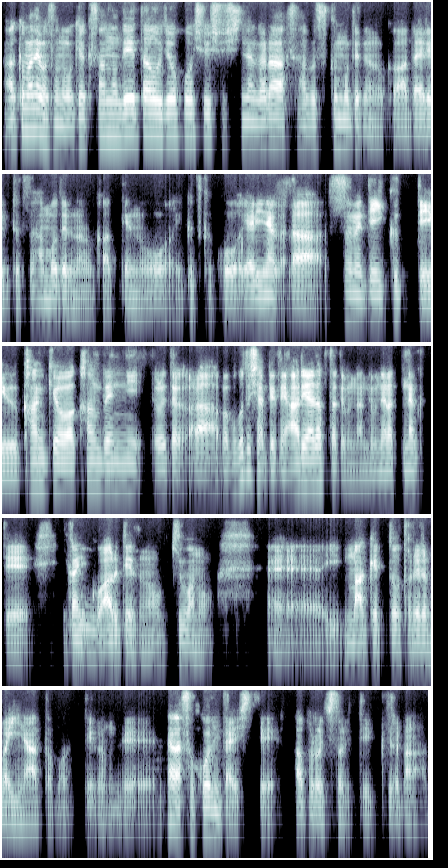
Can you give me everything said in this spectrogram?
あくまでもそのお客さんのデータを情報収集しながら、サブスクモデルなのか、ダイレクト通販モデルなのかっていうのをいくつかこうやりながら進めていくっていう環境は完全に取れたから、まあ、僕としては別にアーリーアダプターでも何でも狙ってなくて、いかにこううん。ある程度の規模の、えーマーケットを取れればいいなと思ってるんで、だからそこに対してアプローチ取れていければなっ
